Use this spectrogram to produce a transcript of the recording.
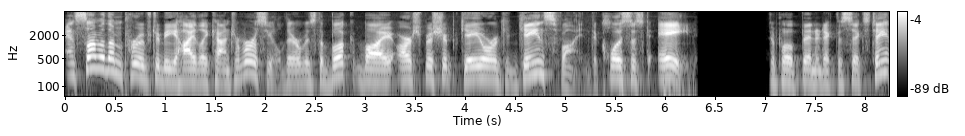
And some of them proved to be highly controversial. There was the book by Archbishop Georg Gänswein, the closest aide to Pope Benedict XVI,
